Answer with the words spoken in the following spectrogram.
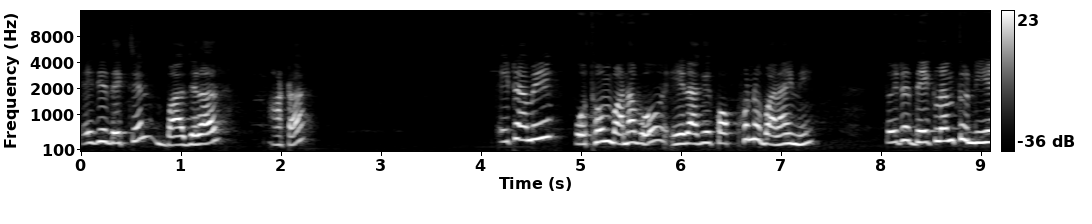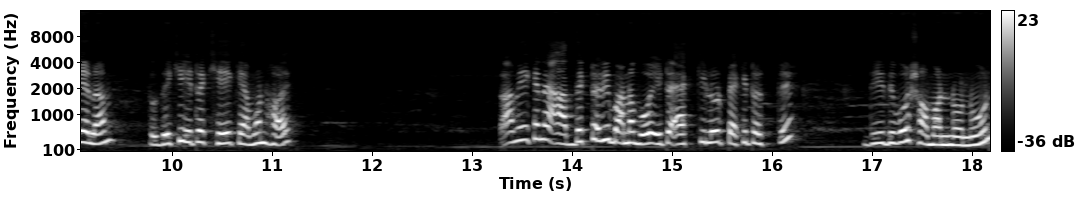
এই যে দেখছেন, বাজরার আটা। এটা আমি প্রথম বানাবো, এর আগে কখনো বানাইনি। তো এটা দেখলাম তো, নিয়ে এলাম। তো দেখি এটা খেয়ে কেমন হয়। তা আমি এখানে আর্ধেকটারই বানাবো। এটা এক কিলোর প্যাকেট হচ্ছে। দিয়ে দেবো সামান্য নুন।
